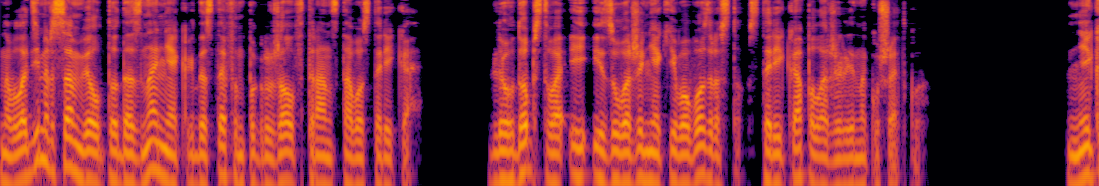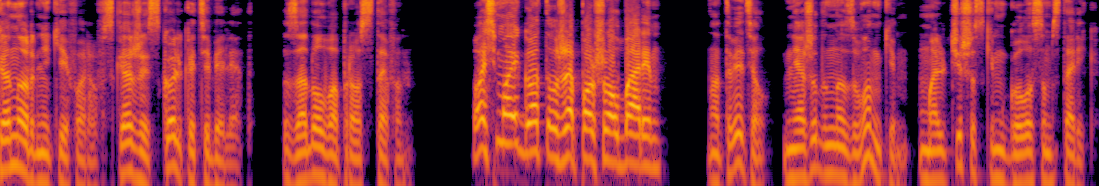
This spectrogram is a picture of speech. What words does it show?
Но Владимир сам вел то дознание, когда Стефан погружал в транс того старика. Для удобства и из уважения к его возрасту старика положили на кушетку. «Никанор Никифоров, скажи, сколько тебе лет?» — задал вопрос Стефан. «Восьмой год уже пошел, барин!» — ответил неожиданно звонким, мальчишеским голосом старик.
